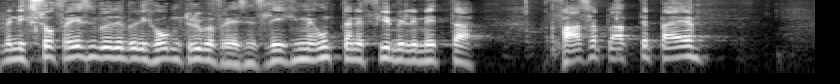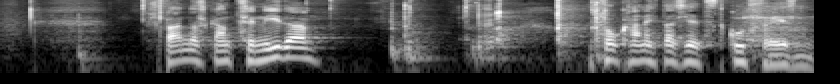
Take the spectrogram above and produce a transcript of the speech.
wenn ich so fräsen würde, würde ich oben drüber fräsen. Jetzt lege ich mir unten eine 4 mm Faserplatte bei, spanne das Ganze nieder. So kann ich das jetzt gut fräsen.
